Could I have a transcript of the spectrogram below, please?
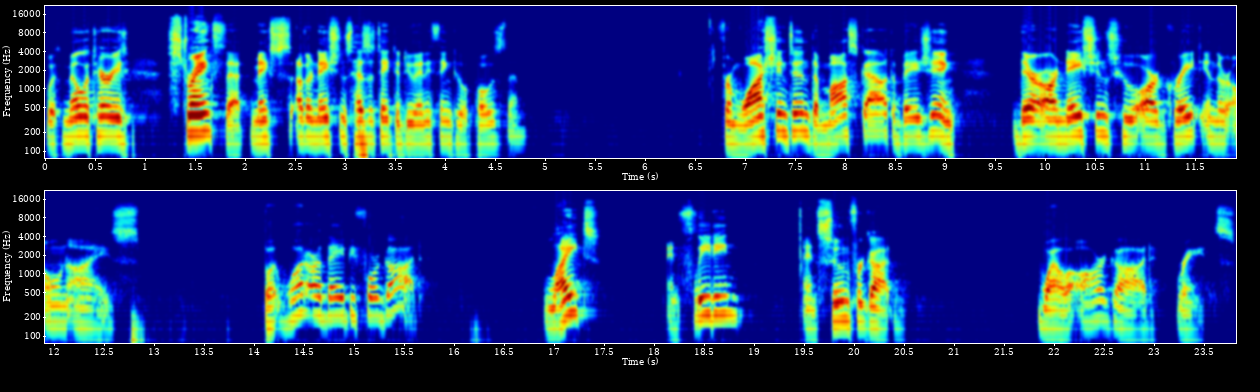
with military strength that makes other nations hesitate to do anything to oppose them. From Washington to Moscow to Beijing, there are nations who are great in their own eyes. But what are they before God? Light and fleeting and soon forgotten while our God reigns.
